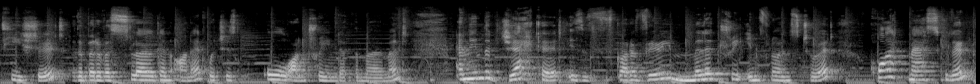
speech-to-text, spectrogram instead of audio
t-shirt with a bit of a slogan on it, which is all on trend at the moment. And then the jacket is got a very military influence to it, quite masculine,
